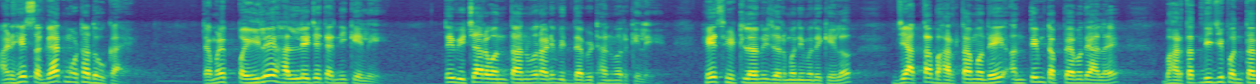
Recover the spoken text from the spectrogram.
आणि हे सगळ्यात मोठा धोका आहे. त्यामुळे पहिले हल्ले जे त्यांनी केले ते विचारवंतांवर आणि विद्यापीठांवर केले. हेच हिटलरनी जर्मनीमध्ये केलं जे आत्ता भारतामध्ये अंतिम टप्प्यामध्ये आलं आहे भारतातली जी पंतर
